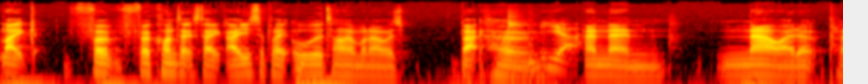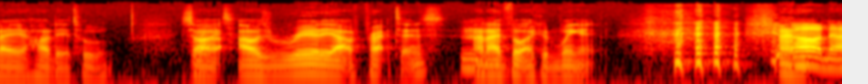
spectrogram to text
like for for context like i used to play all the time when i was back home Yeah. and then now i don't play hardly at all so Right. I, I was really out of practice Mm. and i thought i could wing it oh no.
